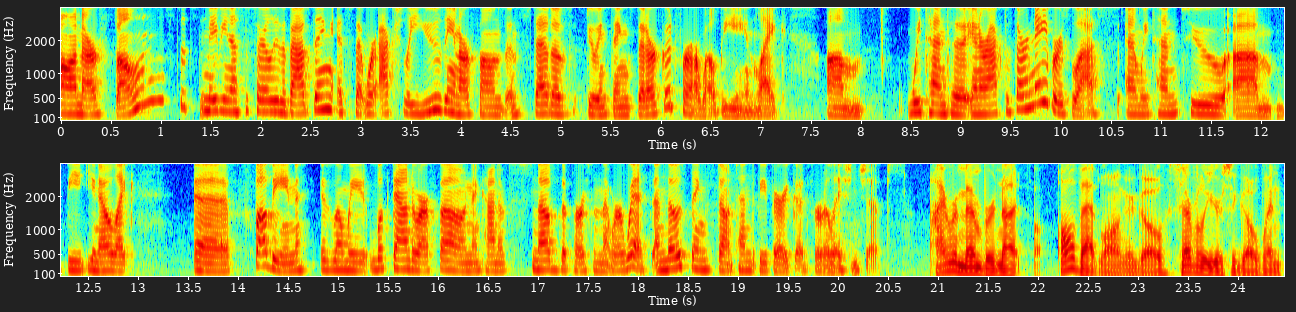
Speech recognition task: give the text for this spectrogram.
on our phones that's maybe necessarily the bad thing. It's that we're actually using our phones instead of doing things that are good for our well being. Like um, we tend to interact with our neighbors less, and we tend to um, be, you know, like uh, phubbing is when we look down to our phone and kind of snub the person that we're with. And those things don't tend to be very good for relationships. I remember not all that long ago, several years ago, when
